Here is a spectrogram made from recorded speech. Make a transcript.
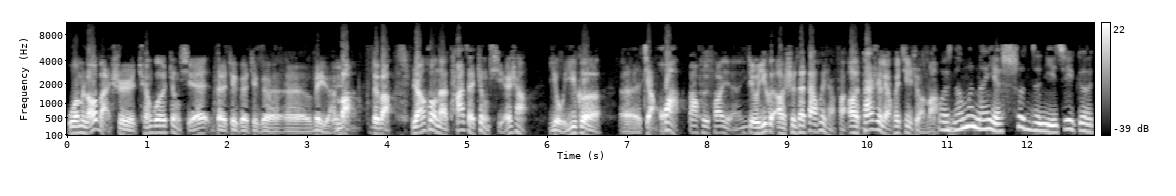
我们老板是全国政协的这个这个呃委员吧，对吧？然后呢，他在政协上有一个呃讲话，大会发言。有一个呃是在大会上发哦，他是两会记者嘛，我能不能也顺着你这个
